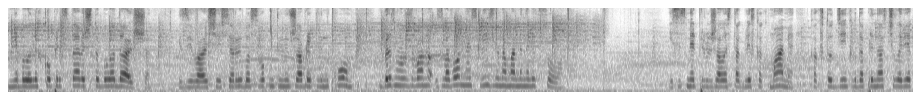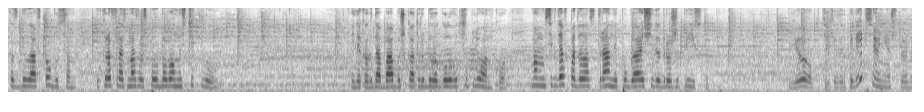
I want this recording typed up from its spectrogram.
Мне было легко представить, что было дальше. Извивающаяся рыба с вокнутыми в жабры клинком брызнула зловонной слизью на мамино лицо. Если смерть приближалась так близко к маме, как в тот день, когда при нас человека сбило автобусом, и кровь размазалась по лобовому стеклу. Или когда бабушка отрубила голову цыпленку, мама всегда впадала в странный, пугающий до дрожи приступ. Ёптить, это эпилепсия у нее, что ли?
